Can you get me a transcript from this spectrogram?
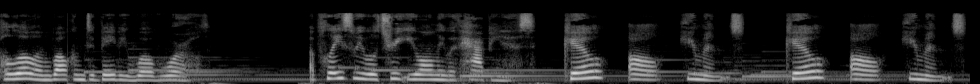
Hello and welcome to Baby Wogue World! A place we will treat you only with happiness. Kill all humans! Kill all humans!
